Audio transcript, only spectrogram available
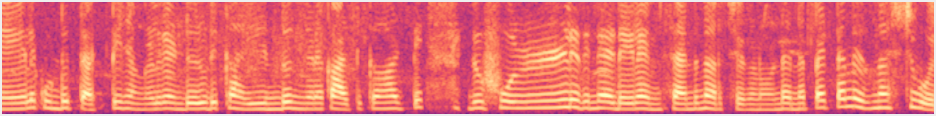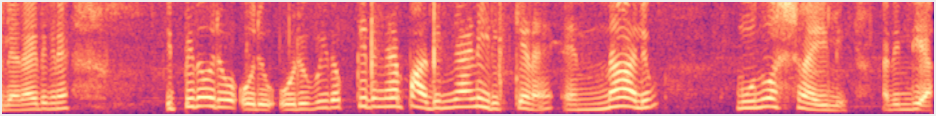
മേലെ കൊണ്ട് തട്ടി ഞങ്ങൾ രണ്ടുപേരും കൂടി കൈണ്ടും ഇങ്ങനെ കാട്ടി കാട്ടി ഇത് ഫുൾ ഇതിന്റെ ഇടയിൽ എംസാൻഡ് നിറച്ചേക്കണോണ്ട് തന്നെ പെട്ടെന്ന് ഇത് നശിച്ചു പോയില്ല? അതായത് ഇങ്ങനെ ഇപ്പം ഇതൊരു ഒരു ഒരു ഇതൊക്കെ ഇതിങ്ങനെ പതിഞ്ഞാണ് ഇരിക്കണേ എന്നാലും മൂന്ന് വർഷമായില്ലേ? അതിന്റെ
